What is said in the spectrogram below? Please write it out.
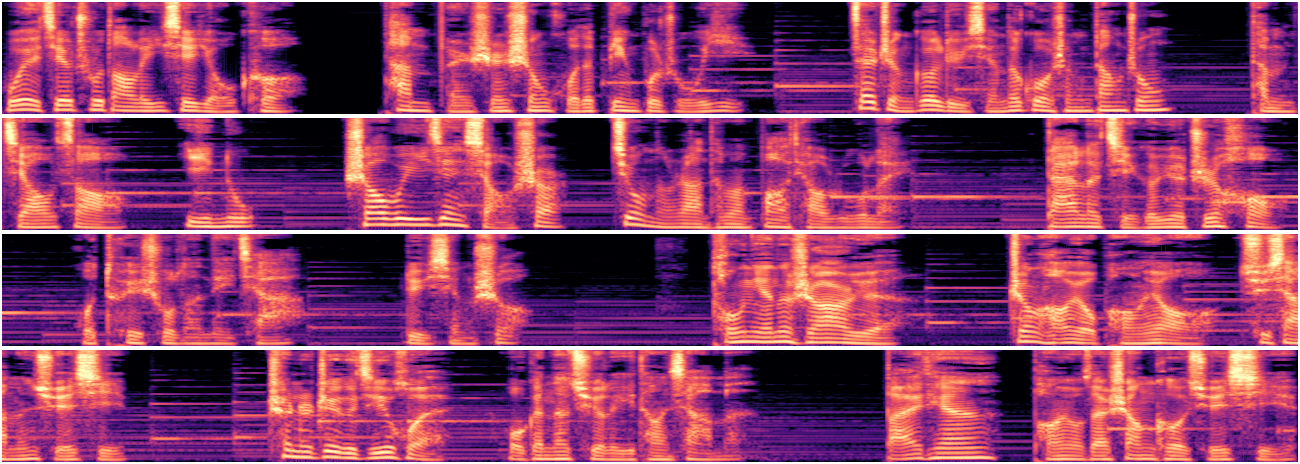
我也接触到了一些游客，他们本身生活的并不如意，在整个旅行的过程当中，他们焦躁易怒，稍微一件小事儿就能让他们暴跳如雷。待了几个月之后，我退出了那家旅行社。同年的十二月，正好有朋友去厦门学习，趁着这个机会，我跟他去了一趟厦门。白天朋友在上课学习，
